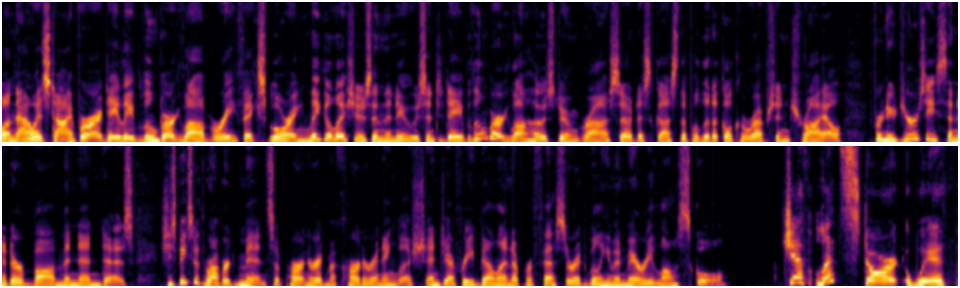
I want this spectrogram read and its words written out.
Well, now it's time for our daily Bloomberg Law Brief exploring legal issues in the news. And today, Bloomberg Law host June Grasso discussed the political corruption trial for New Jersey Senator Bob Menendez. She speaks with Robert Mintz, a partner at McCarter and English, and Jeffrey Bellin, a professor at William and Mary Law School. Jeff, let's start with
